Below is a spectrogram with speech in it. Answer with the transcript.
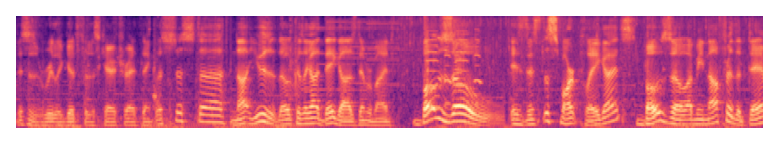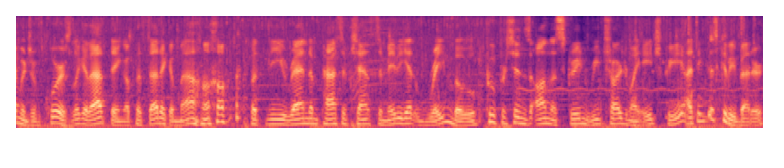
This is really good for this character, I think. Let's just uh, not use it though, because I got Dagaz, never mind. Bozo! Is this the smart play, guys? Bozo, I mean, not for the damage, of course. Look at that thing, a pathetic amount. but the random passive chance to maybe get Rainbow Poopersons on the screen recharge my HP, I think this could be better.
